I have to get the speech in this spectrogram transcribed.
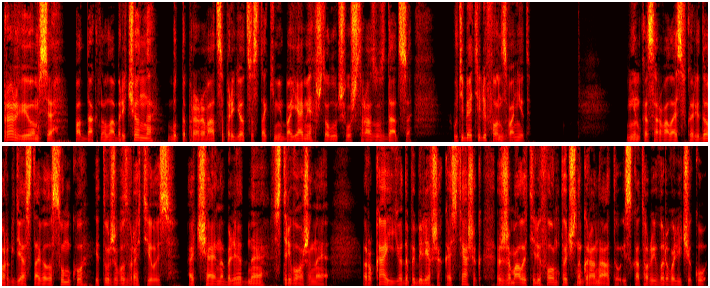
«Прорвемся», — поддакнула обреченно, будто прорываться придется с такими боями, что лучше уж сразу сдаться. «У тебя телефон звонит». Нинка сорвалась в коридор, где оставила сумку, и тут же возвратилась, отчаянно бледная, встревоженная. Рука ее, до побелевших костяшек, сжимала телефон точно гранату, из которой вырвали чеку.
